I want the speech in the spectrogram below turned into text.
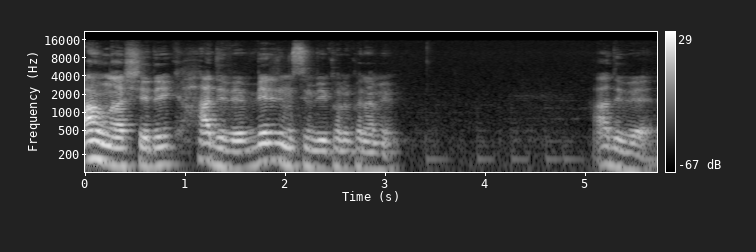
Anlaştık. Hadi be verir misin bir konu Konami? Hadi be.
